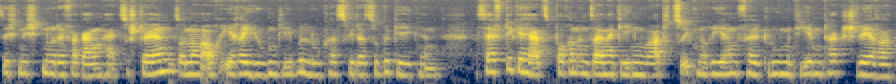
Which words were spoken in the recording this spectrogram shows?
sich nicht nur der Vergangenheit zu stellen, sondern auch ihrer Jugendliebe Lukas wieder zu begegnen. Das heftige Herzpochen in seiner Gegenwart zu ignorieren, fällt Lou mit jedem Tag schwerer,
